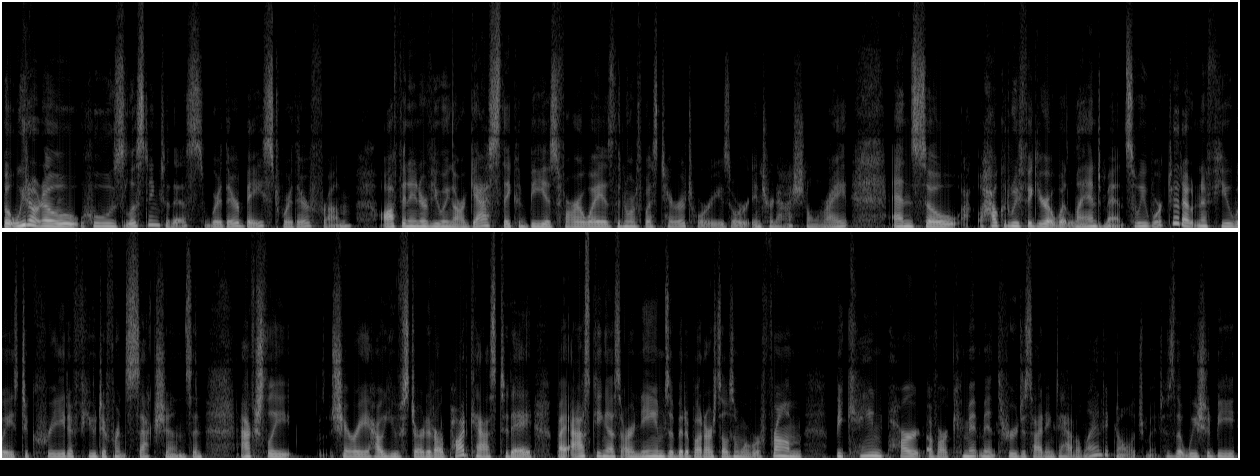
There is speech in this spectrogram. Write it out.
but we don't know who's listening to this, where they're based, where they're from. Often interviewing our guests, they could be as far away as the Northwest Territories or international, right? And so, how could we figure out what land meant? So we worked it out in a few ways to create a few different sections and actually Sherry, how you've started our podcast today by asking us our names, a bit about ourselves and where we're from, became part of our commitment through deciding to have a land acknowledgement, is that we should be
